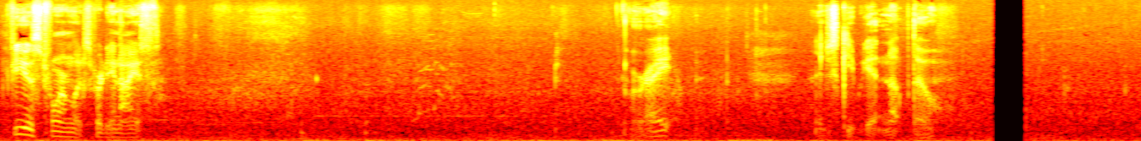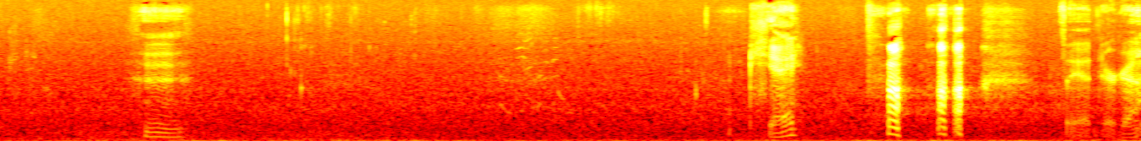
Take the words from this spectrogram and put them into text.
fused form looks pretty nice. Alright. I just keep getting up though. Hmm. Okay. Ha ha ha. Say it, Durga.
